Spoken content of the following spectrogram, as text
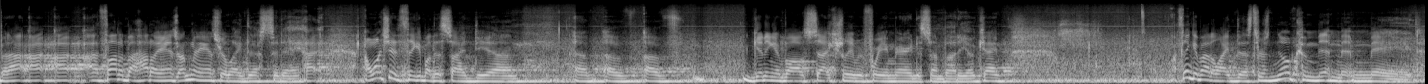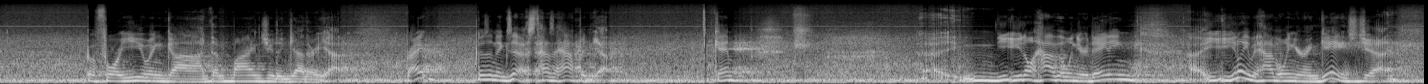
But I, I, I, thought about how to answer. I'm going to answer it like this today. I, I want you to think about this idea of, of, of getting involved sexually before you're married to somebody, okay? Think about it like this there's no commitment made before you and God that binds you together yet, right? It doesn't exist, hasn't happened yet. Okay? Uh, you, don't have it when you're dating. Uh, you don't even have it when you're engaged yet.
